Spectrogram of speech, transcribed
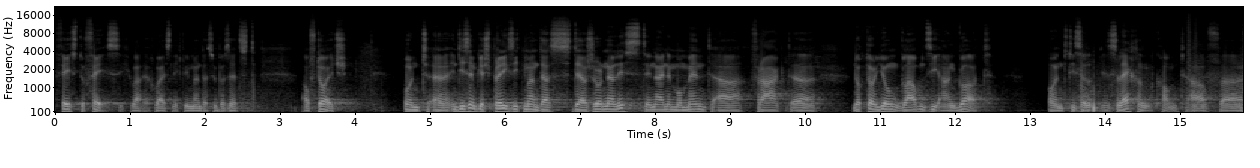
Face-to-Face. -face. Ich weiß nicht, wie man das übersetzt auf Deutsch. Und äh, in diesem Gespräch sieht man, dass der Journalist in einem Moment äh, fragt, äh, Dr. Jung, glauben Sie an Gott? Und diese, dieses Lächeln kommt auf äh,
